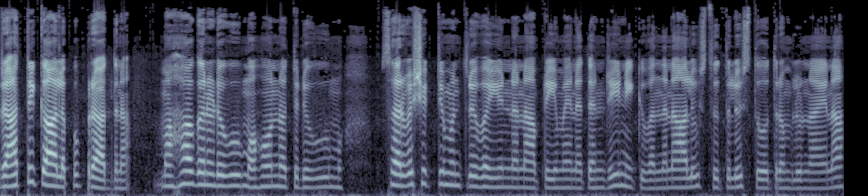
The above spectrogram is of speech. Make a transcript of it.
రాత్రికాలపు ప్రార్థన. మహాగణుడవు మహోన్నతుడువు మ- సర్వశక్తిమంతుడవయ్యున్న నా ప్రియమైన తండ్రి నీకు వందనాలు స్థుతులు స్తోత్రములు నాయన.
